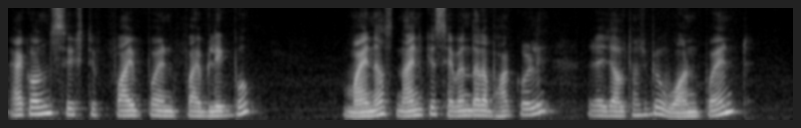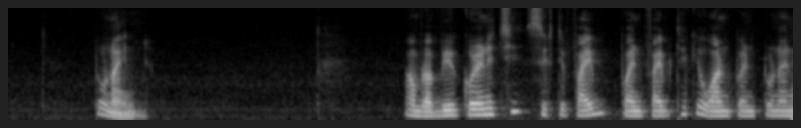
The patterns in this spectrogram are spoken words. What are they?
এখন সিক্সটি ফাইভ পয়েন্ট ফাইভ লিখব। মাইনাস নাইনকে সেভেন দ্বারা ভাগ করলে রেজাল্ট আসবে ওয়ান পয়েন্ট টু নাইন আমরা বিয়োগ করে নিচ্ছি সিক্সটি ফাইভ পয়েন্ট ফাইভ থেকে ওয়ান পয়েন্ট টু নাইন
